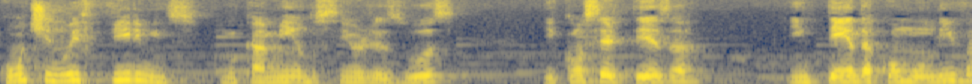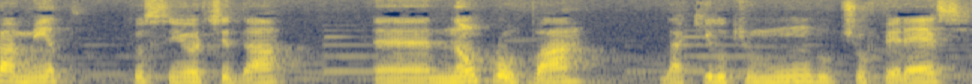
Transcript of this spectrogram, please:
continue firmes no caminho do Senhor Jesus e com certeza entenda como um livramento que o Senhor te dá é, não provar daquilo que o mundo te oferece,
